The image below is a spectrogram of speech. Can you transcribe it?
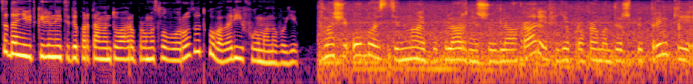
Це дані від керівниці департаменту агропромислового розвитку Валерії Фурманової. В нашій області найпопулярнішою для аграріїв є програма держпідтримки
